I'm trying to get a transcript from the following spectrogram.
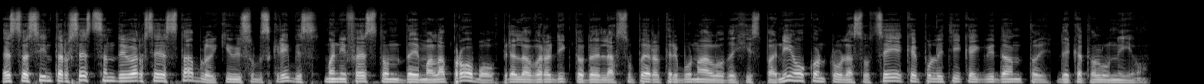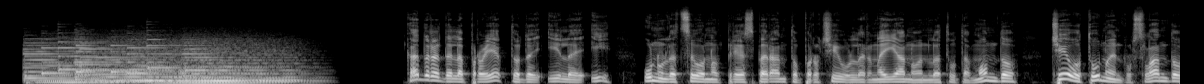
estas inter sestcent diverse establoi qui subscribis manifeston de malaprobo pre la verdicto de la Supera Tribunalo de Hispanio contra la socie che politicae guidantoi de Catalunio. Cadra della proiecto de ILI, unul leciono pri Esperanto pro ĉiu lernejano en la tuta mondo, ĉe aŭtuno en Ruslando,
